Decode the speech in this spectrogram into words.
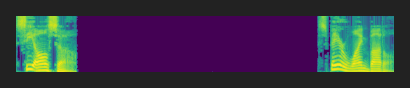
See also Speyer wine bottle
